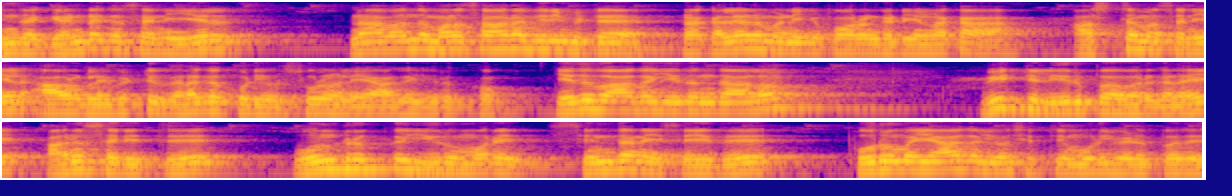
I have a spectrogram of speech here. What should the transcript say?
இந்த கெண்டக சனியில் நான் வந்து மனசார விரும்பிட்டேன். நான் கல்யாணம் பண்ணிக்க போகிறேன்னு கேட்டிங்கனாக்கா அஷ்டம சனியில் அவர்களை விட்டு விலகக்கூடிய ஒரு சூழ்நிலையாக இருக்கும். எதுவாக இருந்தாலும் வீட்டில் இருப்பவர்களை அனுசரித்து ஒன்றுக்கு இருமுறை சிந்தனை செய்து பொறுமையாக யோசித்து முடிவெடுப்பது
